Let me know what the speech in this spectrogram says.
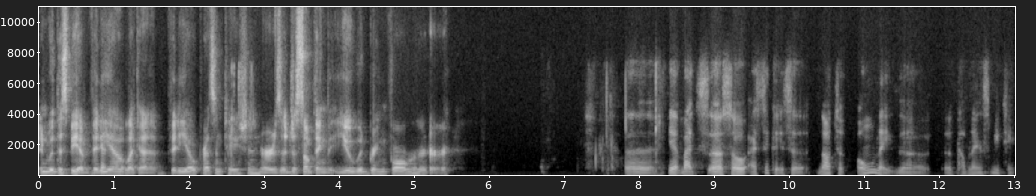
And would this be a video, like a video presentation, or is it just something that you would bring forward or? Uh, yeah, Max. Uh, so I think it's uh, not only the uh, complaints meeting.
